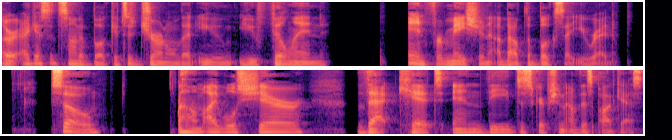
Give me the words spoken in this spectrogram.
Or I guess it's not a book; it's a journal that you you fill in information about the books that you read. So, um, I will share that kit in the description of this podcast.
